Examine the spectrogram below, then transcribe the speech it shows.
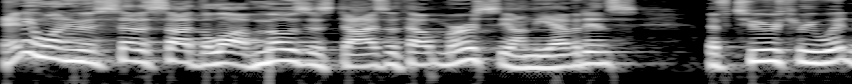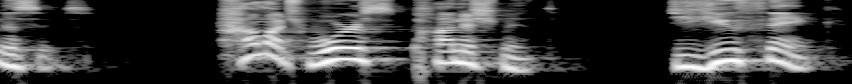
Anyone who has set aside the law of Moses dies without mercy on the evidence of two or three witnesses. How much worse punishment do you think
